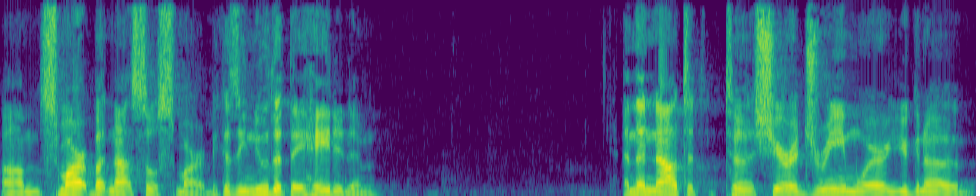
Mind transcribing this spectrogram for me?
Um, smart, but not so smart, because he knew that they hated him. And then now to, to share a dream where you're going to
